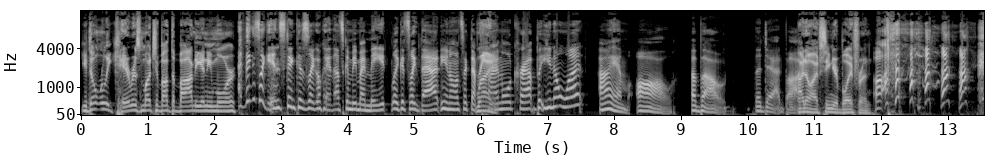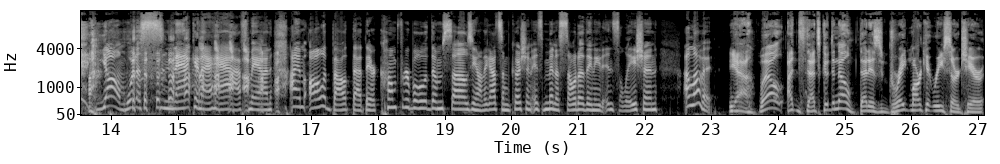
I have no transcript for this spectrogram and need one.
you don't really care as much about the body anymore. I think it's like instinct is like, okay, that's gonna be my mate. Like it's like that, you know, it's like that Right. primal crap. But you know what? I am all about the dad bod. I know. I've seen your boyfriend. Uh, Yum, what a snack and a half, man. I'm all about that. They're comfortable with themselves. You know, they got some cushion. It's Minnesota. They need insulation. I love it. Yeah, well, I, that's good to know. That is great market research here,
